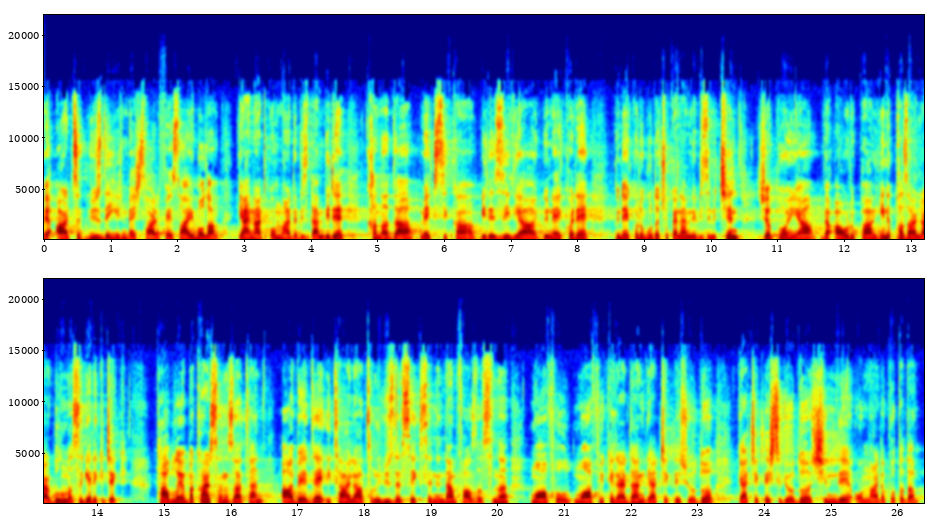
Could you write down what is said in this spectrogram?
ve artık %25 tarifeye sahip olan yani artık onlar da bizden biri Kanada, Meksika, Brezilya, Güney Kore. Güney Kore burada çok önemli bizim için. Japonya ve Avrupa yeni pazarlar bulması gerekecek. Tabloya bakarsanız zaten ABD ithalatının %80'inden fazlasını muaf, ol- muaf ülkelerden gerçekleşiyordu, gerçekleştiriyordu. Şimdi onlar da potada.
